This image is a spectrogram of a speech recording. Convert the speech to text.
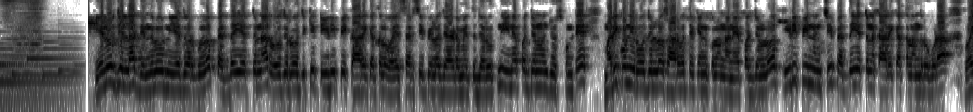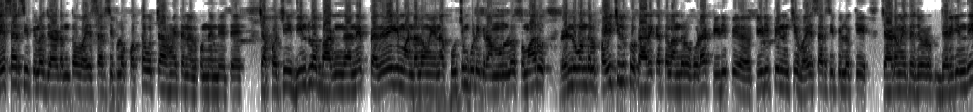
Sure. ఏలూరు జిల్లా దెందులూరు నియోజకవర్గంలో పెద్ద ఎత్తున రోజు రోజుకి టీడీపీ కార్యకర్తలు వైఎస్ఆర్సీపీలో చేరడం అయితే జరుగుతుంది. ఈ నేపథ్యంలో చూసుకుంటే మరికొన్ని రోజుల్లో సార్వత్రిక ఎన్నికలు ఉన్న నేపథ్యంలో టీడీపీ నుంచి పెద్ద ఎత్తున కార్యకర్తలందరూ కూడా వైఎస్ఆర్సీపీలో చేరడంతో వైఎస్ఆర్సీపీలో కొత్త ఉత్సాహం అయితే నెలకొందని అయితే చెప్పొచ్చు. ఈ దీంట్లో భాగంగానే పెదవేగి మండలం అయిన కూచింపూడి గ్రామంలో సుమారు రెండు వందల పైచిలుకు కార్యకర్తలందరూ కూడా టీడీపీ టీడీపీ నుంచి వైఎస్ఆర్సీపీలోకి చేరడం అయితే జరిగింది.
